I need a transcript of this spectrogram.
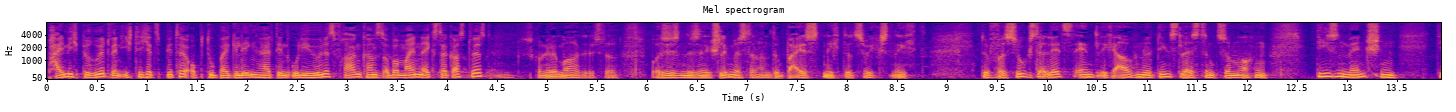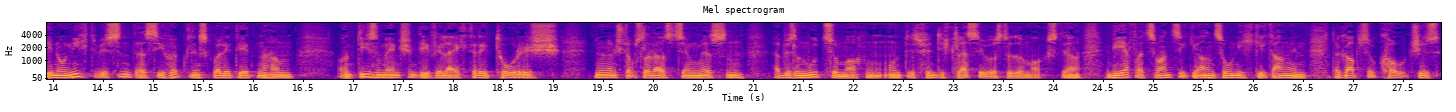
peinlich berührt, wenn ich dich jetzt bitte, ob du bei Gelegenheit den Uli Hoeneß fragen kannst, ob er mein nächster Gast wirst? Das kann ich ja machen. Ist da, was ist denn das nicht Schlimmes dran? Du beißt nicht, du zwickst nicht. Du versuchst ja letztendlich auch nur Dienstleistung zu machen. Diesen Menschen, die noch nicht wissen, dass sie Häuptlingsqualitäten haben und diesen Menschen, die vielleicht rhetorisch nur einen Stopsel rausziehen müssen, ein bisschen Mut zu machen. Und das finde ich klasse, was du da machst. Ja. Wäre vor 20 Jahren so nicht gegangen. Da gab es so Coaches,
